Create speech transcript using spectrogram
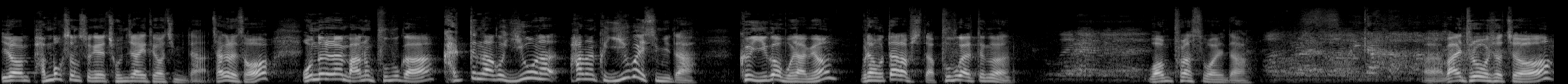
이런 반복성 속에 존재하게 되어집니다. 자, 그래서 오늘날 많은 부부가 갈등하고 이혼하는 그 이유가 있습니다. 그 이유가 뭐냐면, 우리 한번 따라 합시다. 부부 갈등은 원 플러스 원이다. 네, 많이 들어보셨죠?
